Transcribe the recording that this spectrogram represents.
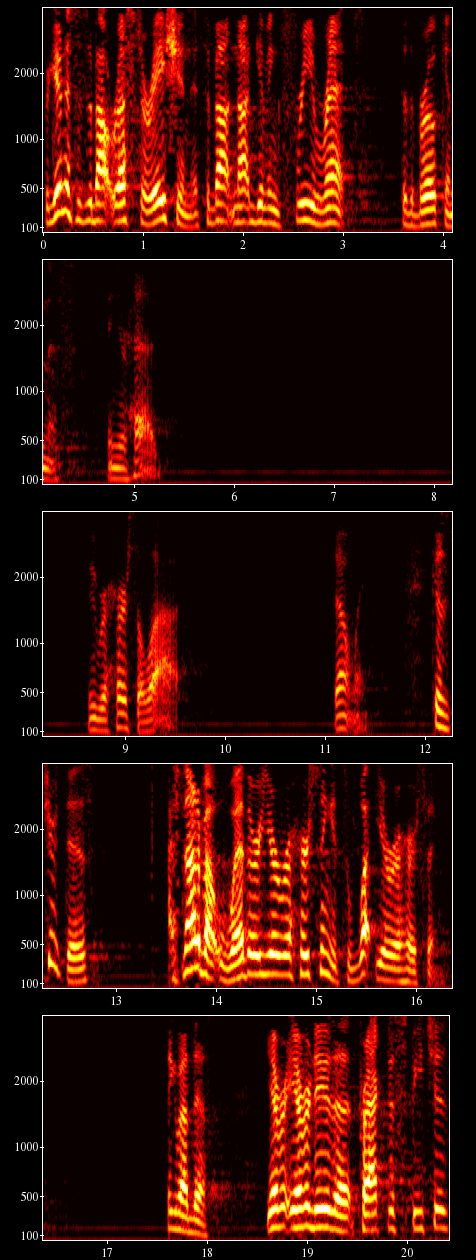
Forgiveness is about restoration. It's about not giving free rent to the brokenness in your head. We rehearse a lot, don't we? Because the truth is, it's not about whether you're rehearsing, it's what you're rehearsing. Think about this. You ever, you ever do the practice speeches?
